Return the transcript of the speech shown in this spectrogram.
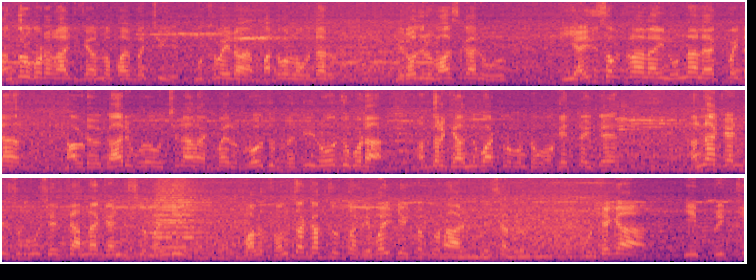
అందరూ కూడా రాజకీయాల్లో ప- మంచి ముఖ్యమైన పదవుల్లో ఉన్నారు. ఈ రోజున వాసు గారు ఈ ఐదు సంవత్సరాలు ఆయన ఉన్నా లేకపోయినా ఆవిడ గారు వచ్చినా లేకపోయినా రోజు ప్రతిరోజు కూడా అందరికీ అందుబాటులో ఉండటం ఒక ఎత్తు అయితే అన్నా క్యాండిస్ మూసేస్తే అన్నా క్యాంటీన్స్ మళ్ళీ వాళ్ళ సొంత ఖర్చులతో రివైవ్ చేయడం కూడా ఆవిడ చేశారు. ముఖ్యంగా ఈ బ్రిడ్జ్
